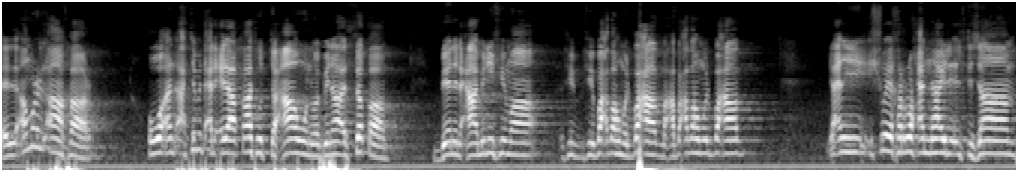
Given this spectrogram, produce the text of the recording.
الأمر الآخر هو أن أعتمد على العلاقات والتعاون وبناء الثقة بين العاملين فيما في, في بعضهم البعض مع بعضهم البعض. يعني شوي خل نروح عن هاي الالتزام.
